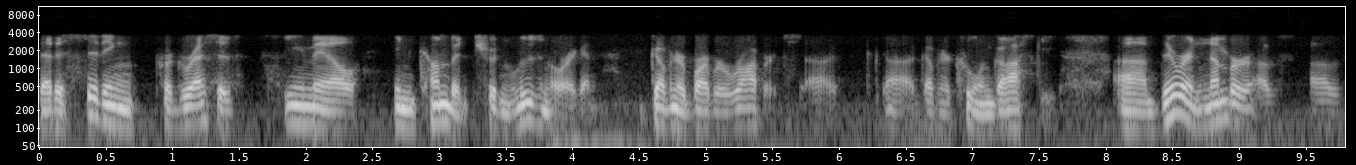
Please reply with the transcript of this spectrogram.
that a sitting progressive female incumbent shouldn't lose in Oregon. Governor Barbara Roberts, uh, uh, Governor Kulongoski. Um, there were a number of, of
